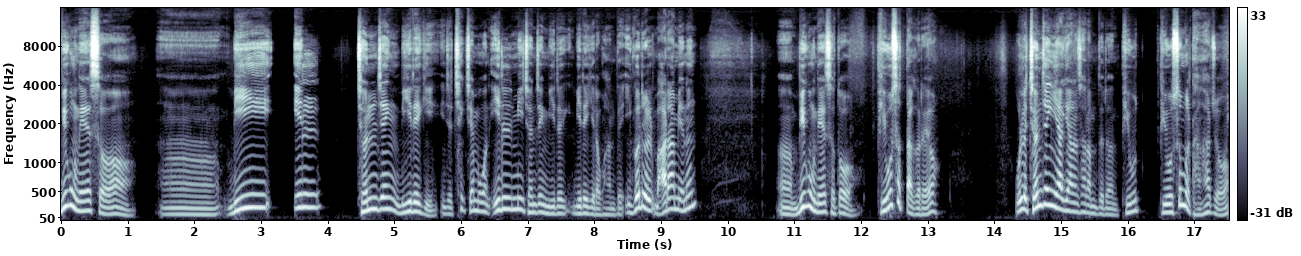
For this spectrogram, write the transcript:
미국 내에서 어, 미일 전쟁 미래기 이제 책 제목은 일미 전쟁 미래, 미래 기라고 하는데 이거를 말하면은 어, 미국 내에서도 비웃었다 그래요. 원래 전쟁 이야기하는 사람들은 비웃 비웃음을 당하죠.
